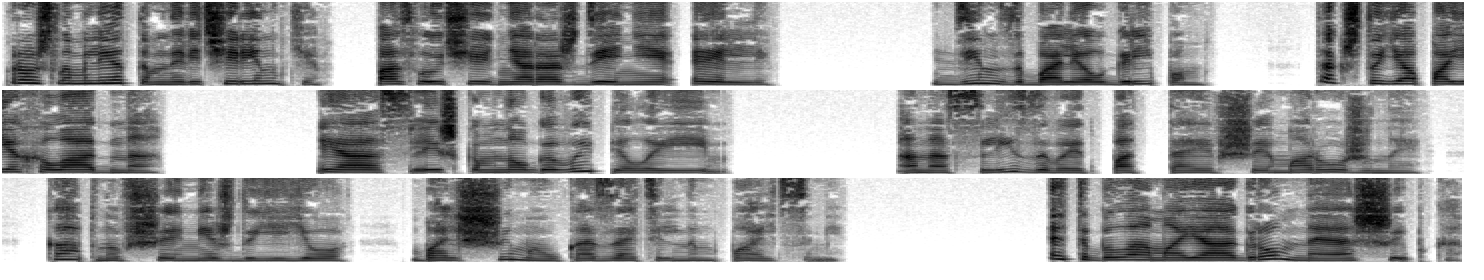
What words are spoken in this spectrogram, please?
Прошлым летом на вечеринке по случаю дня рождения Элли. Дин заболел гриппом, так что я поехала одна. Я слишком много выпила и... Она слизывает подтаявшее мороженое, капнувшее между ее большим и указательным пальцами. Это была моя огромная ошибка.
